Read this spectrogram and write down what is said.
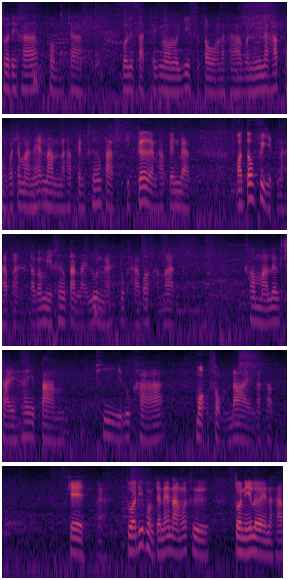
สวัสดีครับ ผมจากบริษัทเทคโนโลยีสโตร์นะครับ วันนี้นะครับผมก็จะมาแนะนำนะครับ เป็นเครื่องตัดสติกเกอร์นะครับ เป็นแบบออโต้ฟีดนะครับอะแล้วก็มีเครื่องตัดหลายรุ่นนะ ลูกค้าก็สามารถเข้ามาเลือกใช้ให้ตามที่ลูกค้าเหมาะสมได้นะครับ โอเคอะตัวที่ผมจะแนะนำก็คือตัวนี้เลยนะครับ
